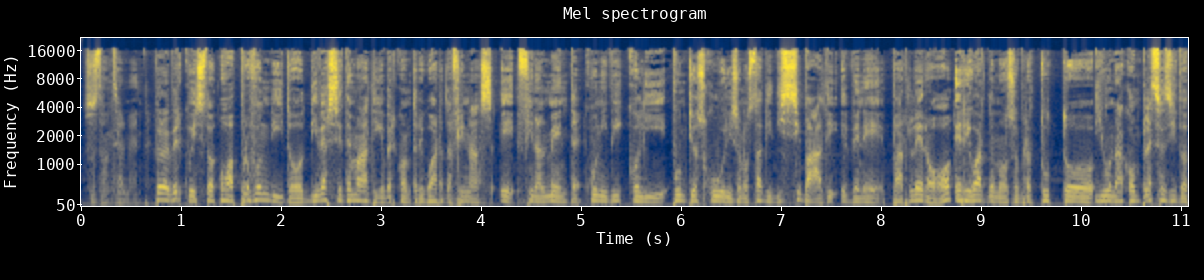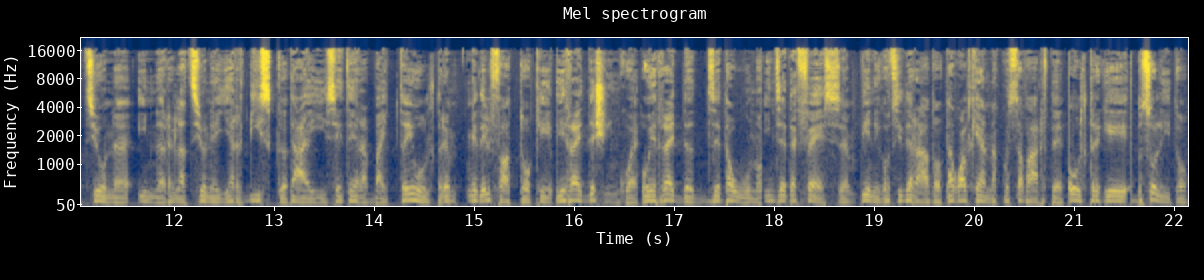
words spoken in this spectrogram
sostanzialmente. Proprio per questo ho approfondito diverse tematiche per quanto riguarda FreeNAS e finalmente alcuni piccoli punti oscuri sono stati dissipati e ve ne parlerò e riguardano soprattutto di una complessa situazione in relazione agli hard disk dai 6 terabyte e oltre e del fatto che il RAID 5 o il RAID Z1 in ZFS viene considerato da qualche anno a questa parte oltre che obsoleto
